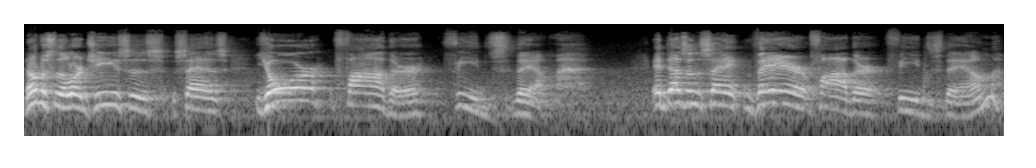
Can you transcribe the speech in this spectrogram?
Notice the Lord Jesus says, Your Father feeds them. It doesn't say their father feeds them.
